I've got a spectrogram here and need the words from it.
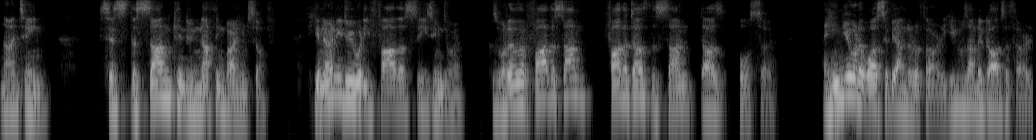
19, he says, The Son can do nothing by himself. He can only do what he Father sees him doing. Because whatever the Father, Son, Father does, the Son does also. And he knew what it was to be under authority. He was under God's authority.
